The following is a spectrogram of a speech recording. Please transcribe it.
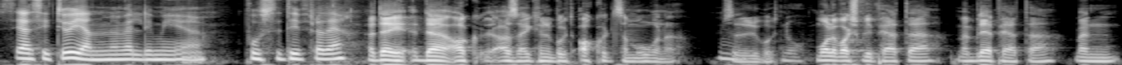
Så jeg sitter jo igjen med veldig mye positivt fra det. Ja, Det, det, altså, jeg kunne brukt akkurat de samme ordene Mm. som du brukte nå. Målet var ikke å bli PT, men ble PT. Men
